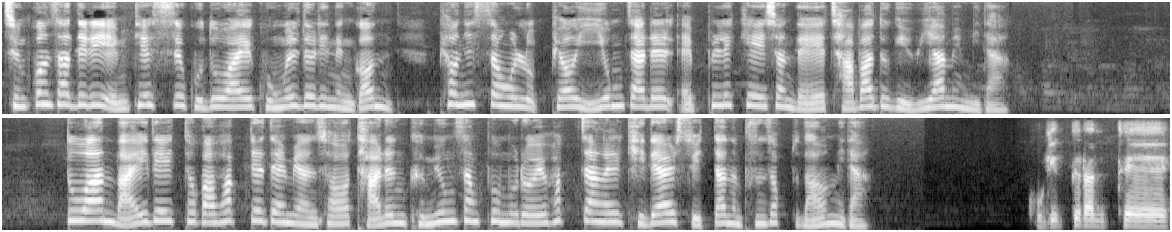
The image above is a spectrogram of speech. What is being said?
증권사들이 MTS 고도화에 공을 들이는 건 편의성을 높여 이용자를 애플리케이션 내에 잡아두기 위함입니다. 또한 마이데이터가 확대되면서 다른 금융상품으로의 확장을 기대할 수 있다는 분석도 나옵니다. 고객들한테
